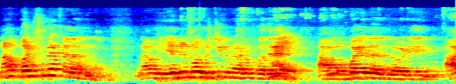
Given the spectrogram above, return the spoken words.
ನಾವು ಬಳಸ್ಬೇಕು ಅದನ್ನು. ನಾವು ಏನೇನೋ ರುಚಿಗಳು ನೋಡ್ಬೋದ್ರೆ ಆ ಮೊಬೈಲ್ ಅಲ್ಲಿ ನೋಡಿ ಆ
